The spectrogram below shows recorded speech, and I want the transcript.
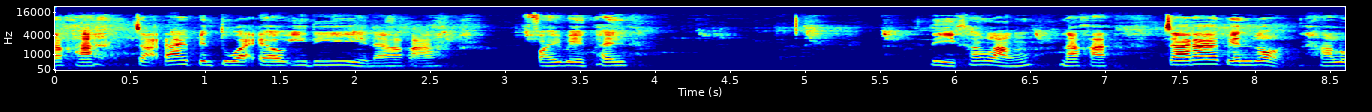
นะคะ จะได้เป็นตัว LED นะคะ ไฟเบรกไฟสีข้างหลังนะคะ จะได้เป็นหลอดฮาโล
